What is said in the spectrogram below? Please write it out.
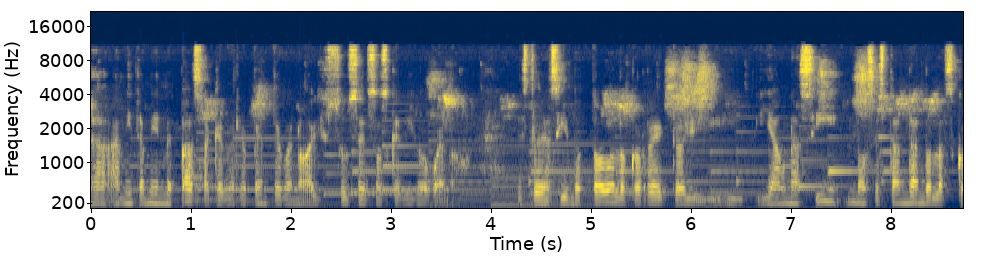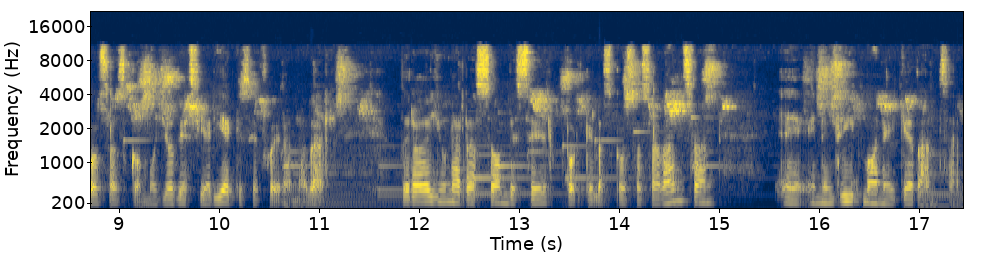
A mí también me pasa que de repente, bueno, hay sucesos que digo, bueno, estoy haciendo todo lo correcto y, y, aún así no se están dando las cosas como yo desearía que se fueran a dar. Pero hay una razón de ser porque las cosas avanzan eh, en el ritmo en el que avanzan.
